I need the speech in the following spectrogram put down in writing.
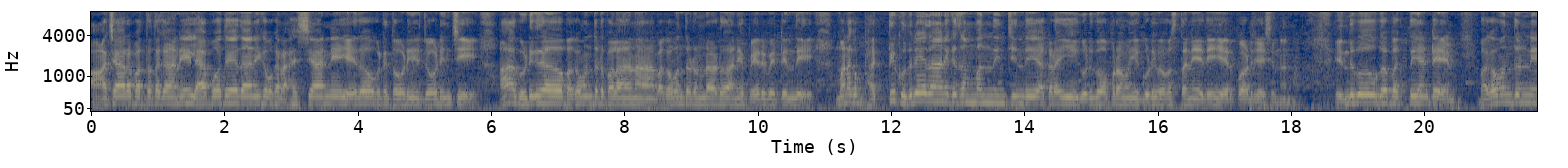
ఆచార పద్ధతి కానీ లేకపోతే దానికి ఒక రహస్యాన్ని ఏదో ఒకటి తోడి జోడించి ఆ గుడిలో భగవంతుడు ఫలానా భగవంతుడు ఉన్నాడు అనే పేరు పెట్టింది. మనకు భక్తి కుదిరేదానికి సంబంధించింది అక్కడ ఈ గుడి గోపురం ఈ గుడి వ్యవస్థ అనేది ఏర్పాటు చేసిందన్నమాట. ఎందుకు భక్తి అంటే భగవంతుణ్ణి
